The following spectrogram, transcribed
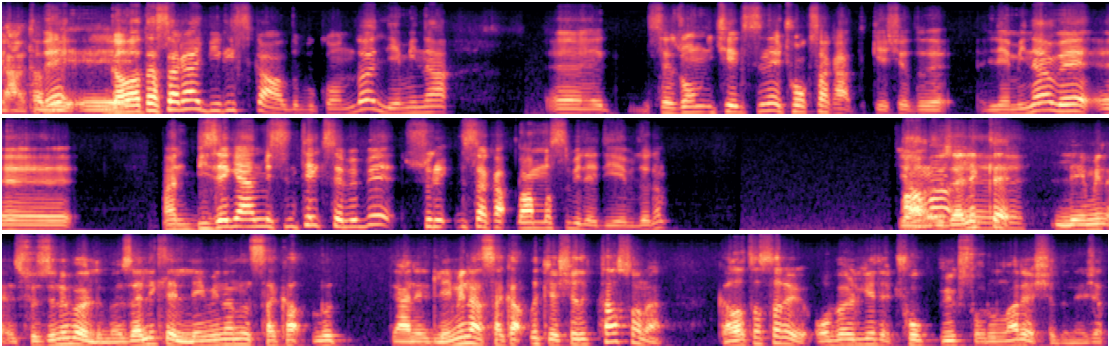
Ya tabii Ve e... Galatasaray bir risk aldı bu konuda. Lemina e, sezonun içerisinde çok sakatlık yaşadı Lemina ve e, hani bize gelmesinin tek sebebi sürekli sakatlanması bile diyebilirim. Ya Ama, özellikle e, Lemina sözünü böldüm. Özellikle Lemina'nın sakatlık yani Lemina sakatlık yaşadıktan sonra Galatasaray o bölgede çok büyük sorunlar yaşadı Necat.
